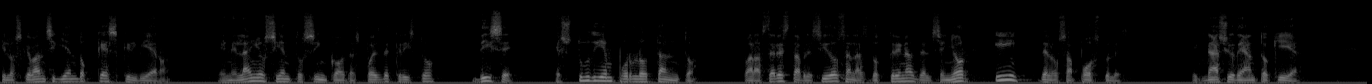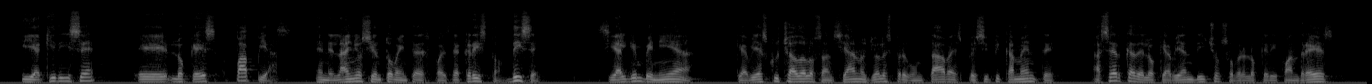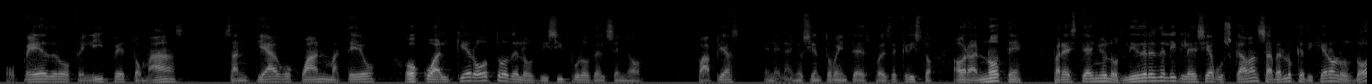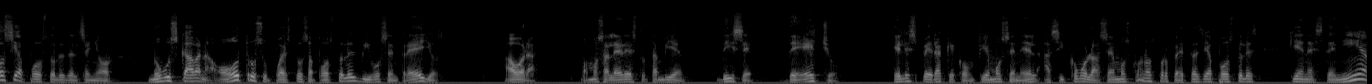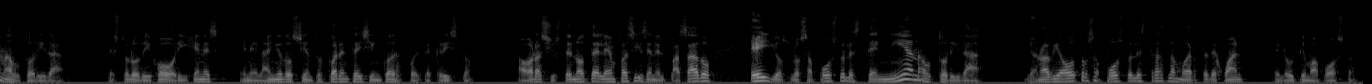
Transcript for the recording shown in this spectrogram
y los que van siguiendo qué escribieron. En el año 105 después de Cristo dice, estudien por lo tanto para ser establecidos en las doctrinas del Señor y de los apóstoles. Ignacio de Antoquía. Y aquí dice eh, lo que es papias en el año 120 después de Cristo. Dice, si alguien venía que había escuchado a los ancianos, yo les preguntaba específicamente acerca de lo que habían dicho sobre lo que dijo Andrés, o Pedro, Felipe, Tomás, Santiago, Juan, Mateo, o cualquier otro de los discípulos del Señor. Papias en el año 120 después de Cristo. Ahora, note, para este año los líderes de la iglesia buscaban saber lo que dijeron los doce apóstoles del Señor. No buscaban a otros supuestos apóstoles vivos entre ellos. Ahora, Vamos a leer esto también. Dice, de hecho, Él espera que confiemos en Él, así como lo hacemos con los profetas y apóstoles, quienes tenían autoridad. Esto lo dijo Orígenes en el año 245 después de Cristo. Ahora, si usted nota el énfasis en el pasado, ellos, los apóstoles, tenían autoridad. Ya no había otros apóstoles tras la muerte de Juan, el último apóstol.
